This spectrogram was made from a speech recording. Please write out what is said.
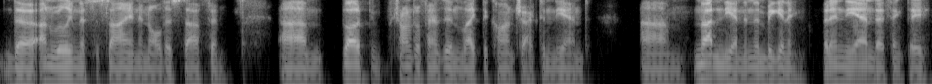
the unwillingness to sign and all this stuff. And um, a lot of people, Toronto fans didn't like the contract in the end. Um, not in the end, in the beginning, but in the end, I think they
